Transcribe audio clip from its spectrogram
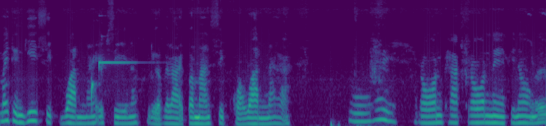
ไม่ถึงยี่สิบวันนะ FC เนาะเหลือเวลาประมาณสิบกว่าวันนะคะโอ้ยร้อนคักร้อนเนี่ยพี่น้องเอ้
